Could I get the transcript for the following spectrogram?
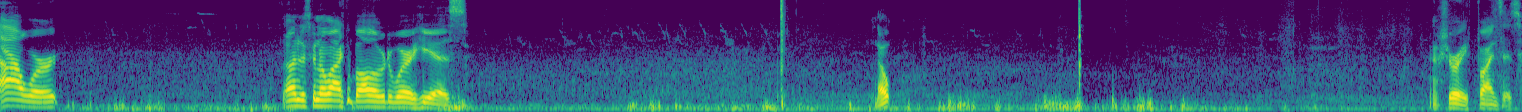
hour. I'm just gonna whack the ball over to where he is. Nope. I'm sure he finds it.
